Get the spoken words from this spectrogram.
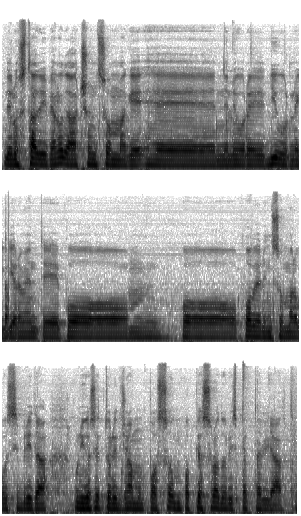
dello stadio di Piano d'Accio insomma, che eh, nelle ore diurne chiaramente può, può, può avere insomma, la possibilità, l'unico settore diciamo, un, po', un po' più assolato rispetto agli altri.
